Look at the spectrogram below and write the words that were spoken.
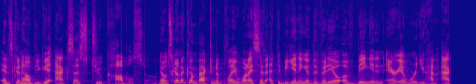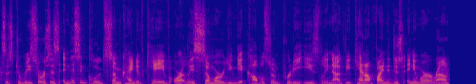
and it's going to help you get access to cobblestone. Now, it's going to come back into play what I said at the beginning of the video of being in an area where you have access to resources, and this includes some kind of cave, or at least somewhere you can get cobblestone pretty easily. Now, if you cannot find it just anywhere around,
